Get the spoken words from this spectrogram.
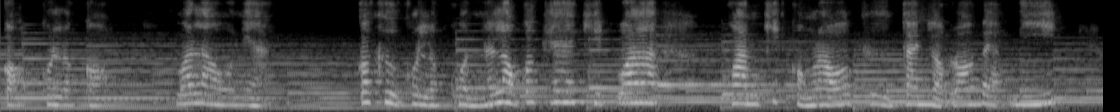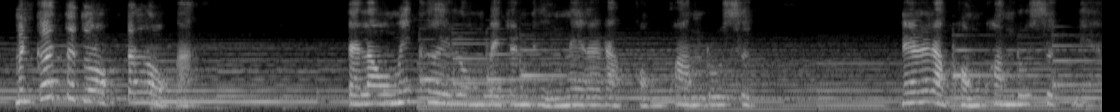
เกาะคนละเกาะว่าเราเนี่ยก็คือคนละคนแล้วเราก็แค่คิดว่าความคิดของเราคือการหยอกล้อแบบนี้ มันก็ตลกตลกอะ่ะ แต่เราไม่เคยลงไปจนถึงในระดับของความรู้สึก ในระดับของความรู้สึกเนี่ย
